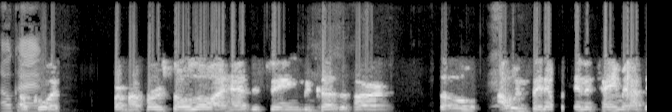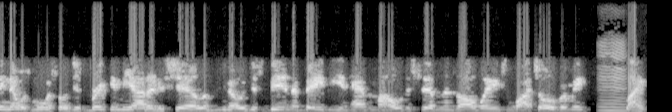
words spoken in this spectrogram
Okay. of course for my first solo I had to sing because of her. So I wouldn't say that was entertainment. I think that was more so just breaking me out of the shell of, you know, just being a baby and having my older siblings always watch over me. Mhm. Like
